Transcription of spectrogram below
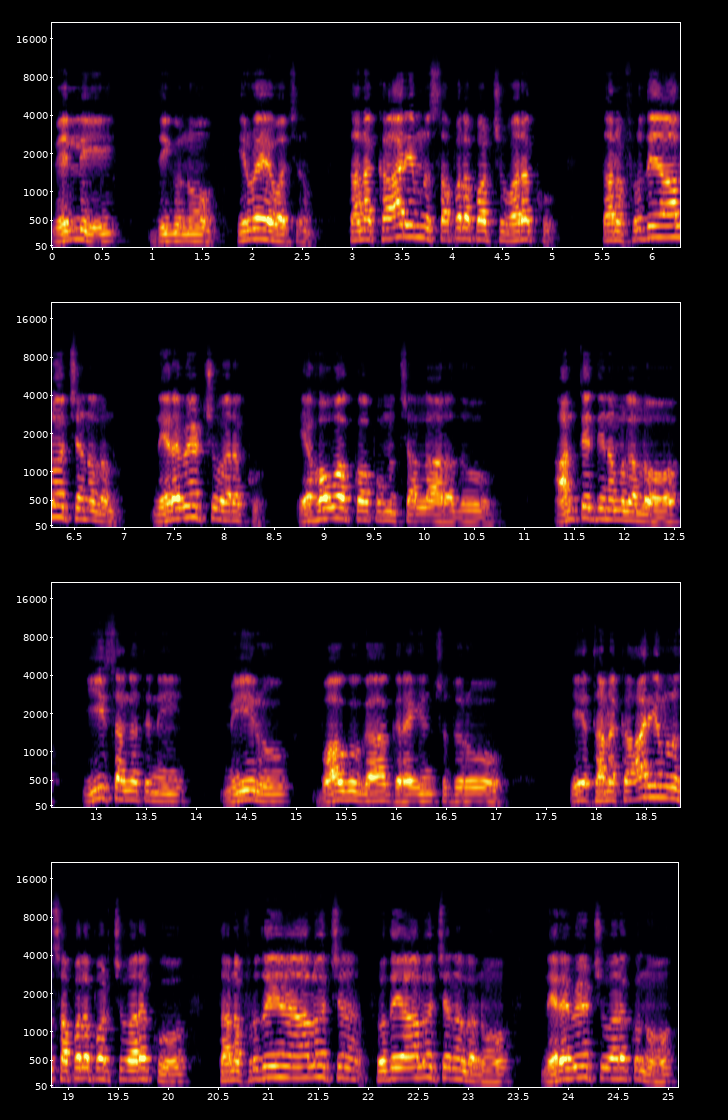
వెళ్ళి దిగును. ఇరవై వచనం. తన కార్యమును సఫలపరచు వరకు తన హృదయాలోచనలను నెరవేర్చు వరకు యహోవ కోపము చల్లారదు. అంత్య దినములలో ఈ సంగతిని మీరు బాగుగా గ్రహించుదురు. ఏ తన కార్యములను సఫలపరచు వరకు తన హృదయ ఆలోచన హృదయాలోచనలను నెరవేర్చు వరకును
